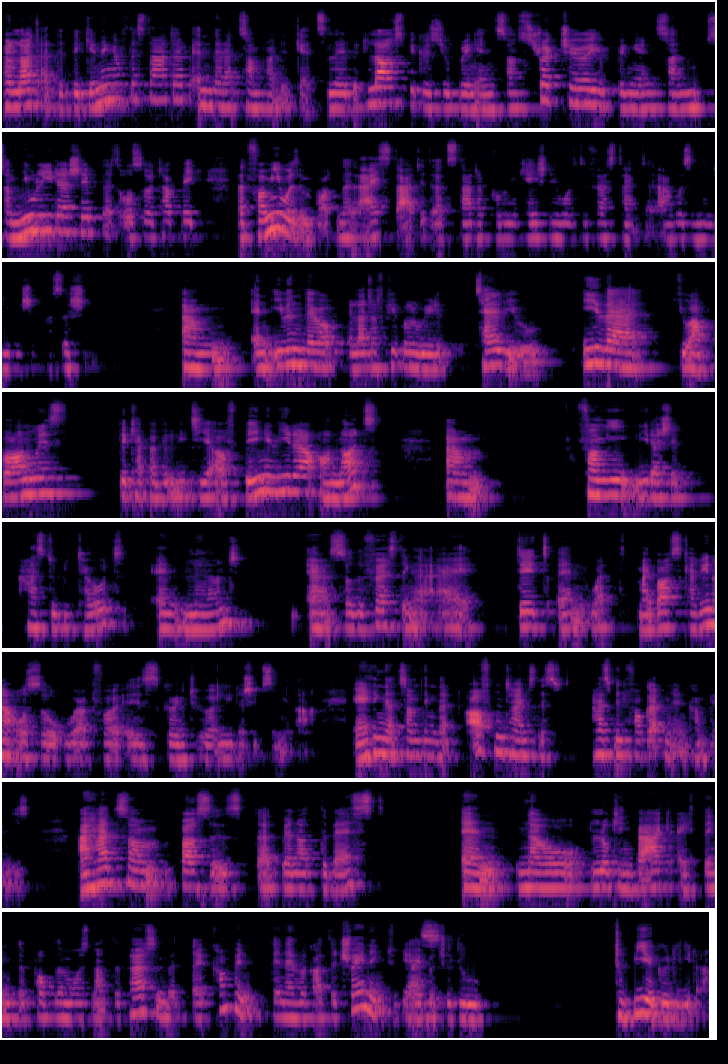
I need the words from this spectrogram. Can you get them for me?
a lot at the beginning of the startup and then at some point it gets a little bit lost because you bring in some structure you bring in some some new leadership. That's also a topic that for me was important that i started at startup communication. It was the first time that i was in a leadership position. Um, and even though a lot of people will tell you either you are born with the capability of being a leader or not um, for me leadership has to be taught and learned. Uh, so the first thing that I did and what my boss Karina also worked for is going to a leadership seminar. And I think that's something that oftentimes is has been forgotten in companies. I had some bosses that were not the best. And now looking back, I think the problem was not the person, but the company. They never got the training to be yes. able to do to be a good leader.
